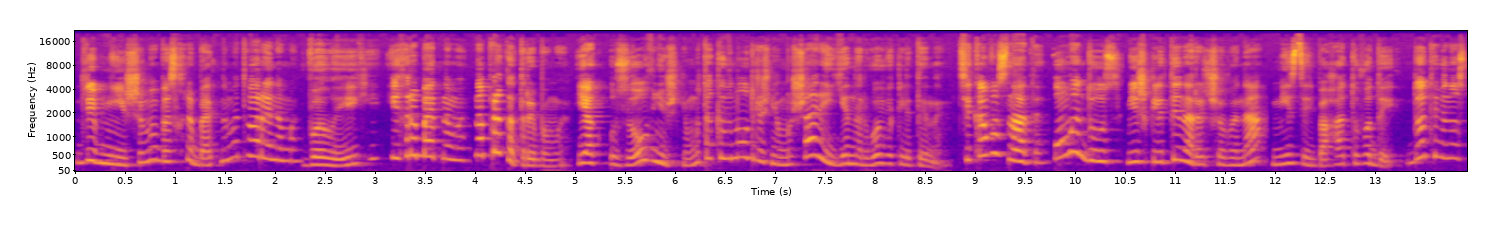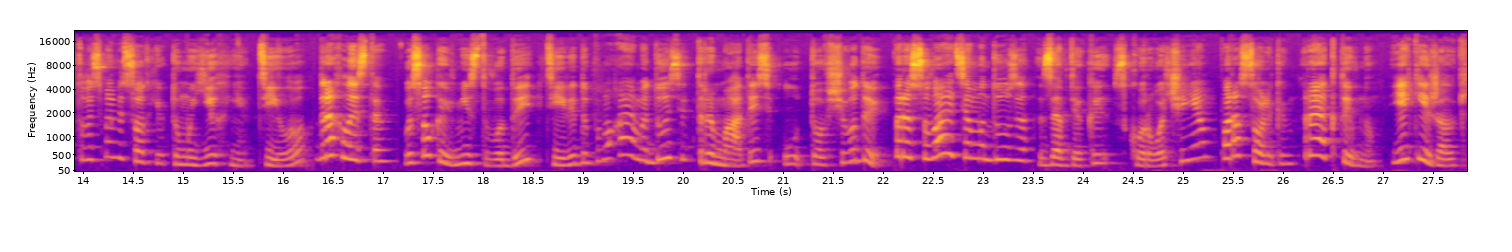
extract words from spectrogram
дрібнішими безхребетними тваринами, великі і хребетними, наприклад, рибами. Як у зовнішньому, так і внутрішньому шарі є нервові клітини. Цікаво знати, у медуз міжклітина речовина містить багато води до 98%, тому їхнє тіло драглисте. Високий вміст води в тілі допомагає медузі триматись у товщі води. Пересувається медуза завдяки скороченням парасольки реактивно. Які жалки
